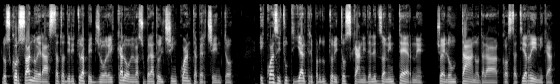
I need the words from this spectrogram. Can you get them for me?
Lo scorso anno era stato addirittura peggiore, il calo aveva superato il 50% e quasi tutti gli altri produttori toscani delle zone interne, cioè lontano dalla costa tirrenica,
